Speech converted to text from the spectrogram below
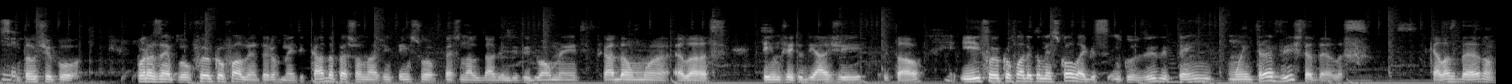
Sim. Então, tipo, por exemplo, foi o que eu falei anteriormente, cada personagem tem sua personalidade individualmente, cada uma elas tem um jeito de agir e tal. E foi o que eu falei com minhas colegas, inclusive tem uma entrevista delas que elas deram.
